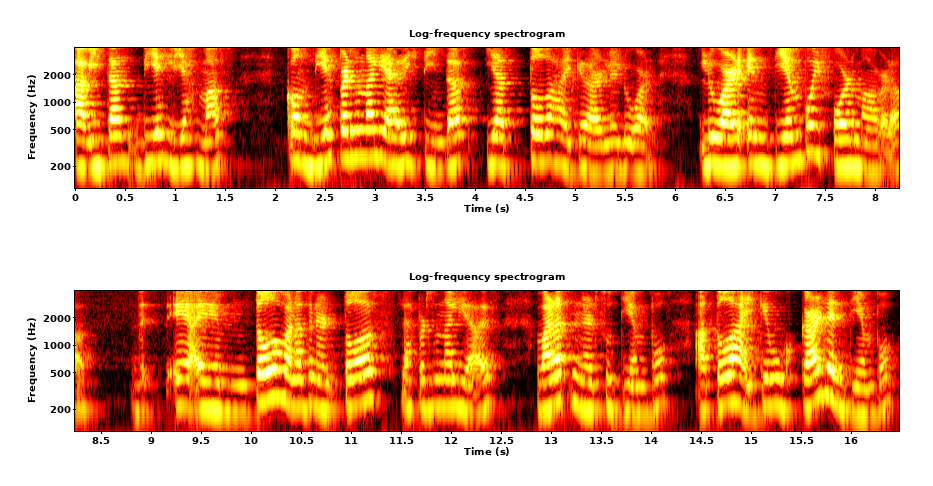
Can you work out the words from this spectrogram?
habitan 10 lías más con 10 personalidades distintas y a todas hay que darle lugar. Lugar en tiempo y forma, ¿verdad? Eh, em, todos van a tener, todas las personalidades van a tener su tiempo, a todas hay que buscarle el tiempo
